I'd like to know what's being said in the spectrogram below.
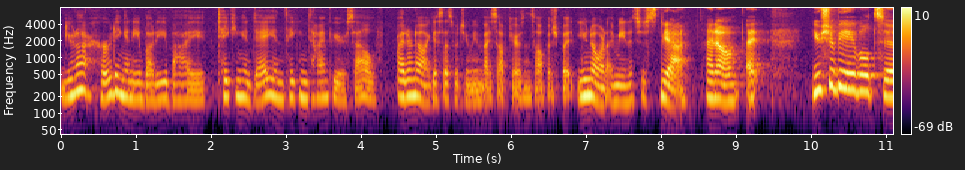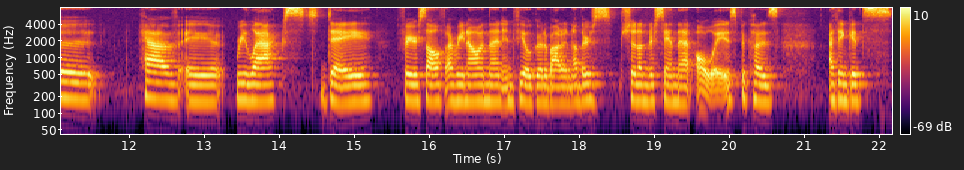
you're not hurting anybody by taking a day and taking time for yourself i don't know i guess that's what you mean by self-care isn't selfish but you know what i mean it's just Yeah, I know. I, you should be able to have a relaxed day for yourself every now and then and feel good about it. And others should understand that always because I think it's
